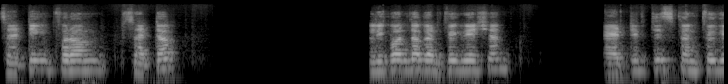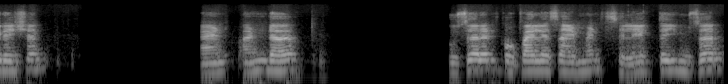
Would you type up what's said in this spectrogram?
setting from setup, click on the configuration, edit this configuration and under user and profile assignment, select the user,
